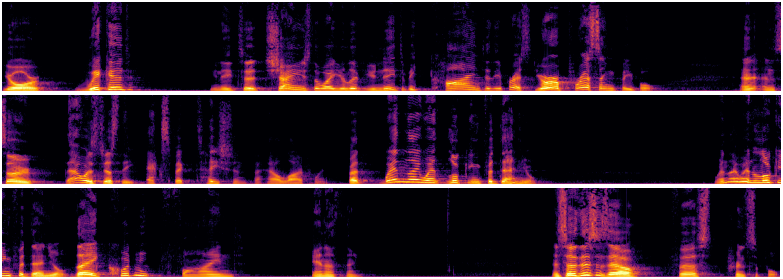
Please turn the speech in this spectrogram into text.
you're wicked. You need to change the way you live. You need to be kind to the oppressed. You're oppressing people. And, and so that was just the expectation for how life went. But when they went looking for Daniel, when they went looking for Daniel, they couldn't find anything. And so, this is our first principle.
